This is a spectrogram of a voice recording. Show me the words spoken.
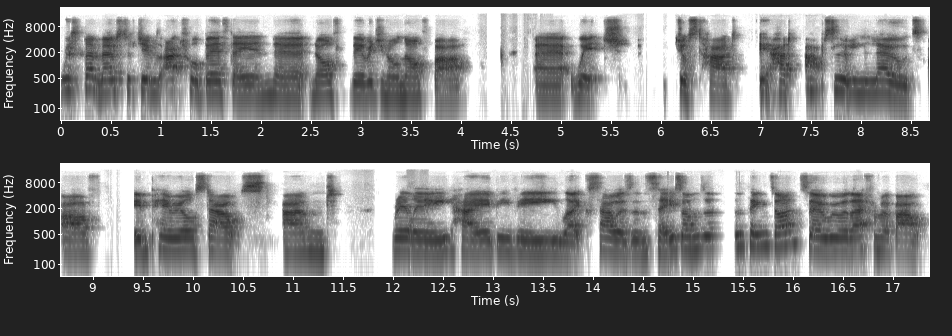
we spent most of Jim's actual birthday in uh, North, the original North Bar, uh, which just had it had absolutely loads of imperial stouts and really high ABV like sours and saisons and things on. So we were there from about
